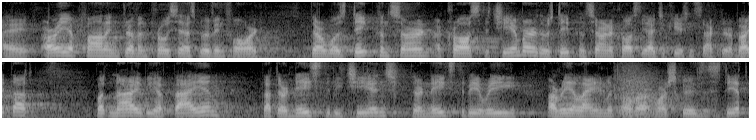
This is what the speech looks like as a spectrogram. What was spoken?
an area planning driven process moving forward. There was deep concern across the chamber, there was deep concern across the education sector about that. But now we have buy in that there needs to be change, there needs to be re, a realignment of our, of our schools estate,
